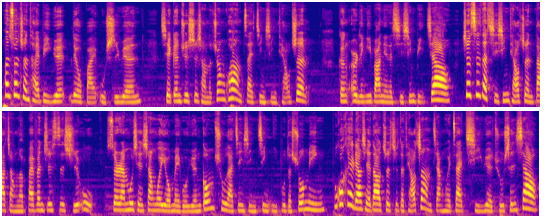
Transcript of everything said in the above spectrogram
换算成台币约六百五十元，且根据市场的状况再进行调整。跟二零一八年的起薪比较，这次的起薪调整大涨了百分之四十五。虽然目前尚未有美国员工出来进行进一步的说明，不过可以了解到这次的调整将会在七月初生效。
